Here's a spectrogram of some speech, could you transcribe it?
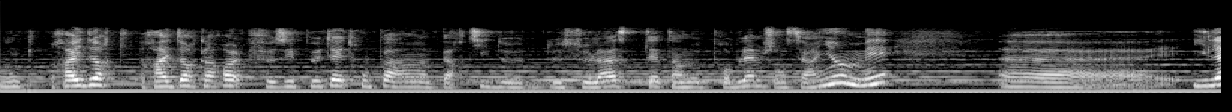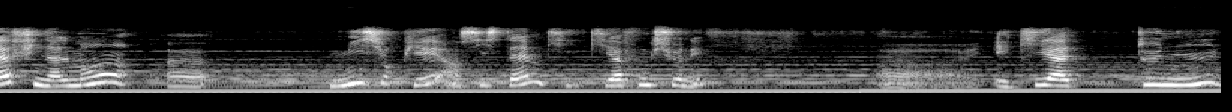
Donc Ryder, Carroll faisait peut-être ou pas un partie de, cela, c'est peut-être un autre problème, j'en sais rien, mais euh, il a finalement mis sur pied un système qui a fonctionné et qui a tenu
